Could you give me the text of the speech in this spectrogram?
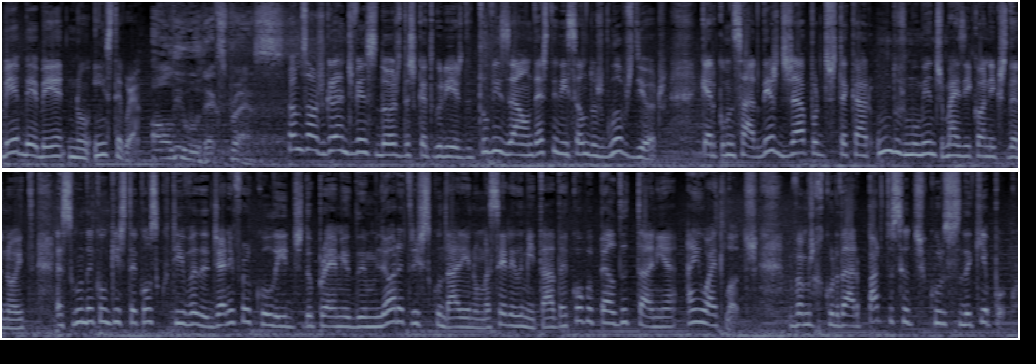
BBB no Instagram. Hollywood Express. Vamos aos grandes vencedores das categorias de televisão desta edição dos Globos de Ouro. Quero começar desde já por destacar um dos momentos mais icónicos da noite, a segunda conquista consecutiva de Jennifer Coolidge do prémio de melhor atriz secundária numa série limitada com o papel de Tânia em White Lotus. Vamos recordar parte do seu discurso daqui a pouco.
